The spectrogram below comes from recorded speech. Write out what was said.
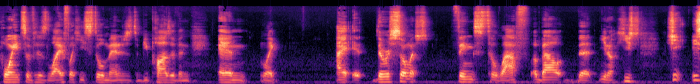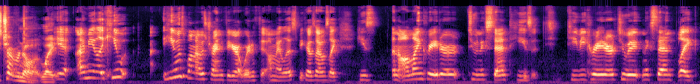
points of his life, like he still manages to be positive and and like I it, there were so much things to laugh about that you know he's he he's Trevor Noah like Yeah, I mean, like he he was one I was trying to figure out where to fit on my list because I was like, he's an online creator to an extent. He's a t- TV creator to an extent. Like,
